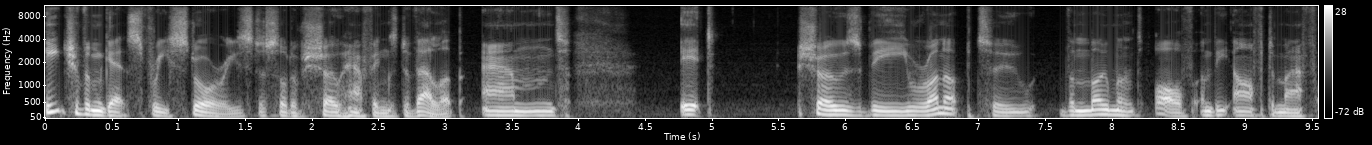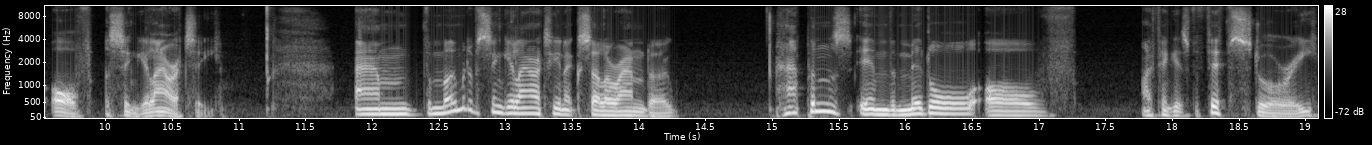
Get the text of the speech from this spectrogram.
Each of them gets three stories to sort of show how things develop, and it shows the run up to the moment of and the aftermath of a singularity. And the moment of singularity in Accelerando happens in the middle of, I think it's the fifth story,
